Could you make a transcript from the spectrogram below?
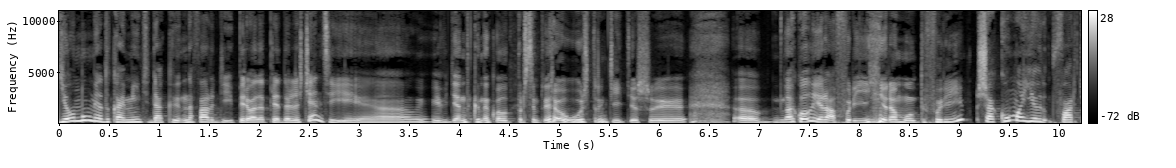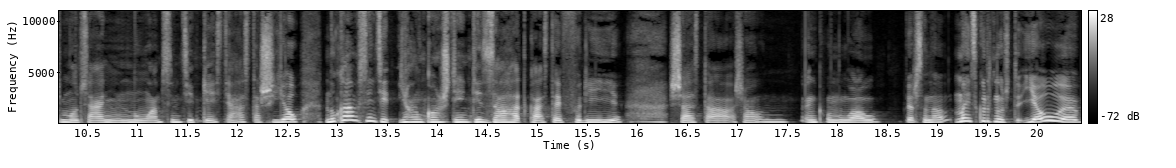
eu nu mi-aduc aminte dacă, în afară de perioada preadolescenței, evident, când acolo pur și simplu erau uși trântite și uh, acolo era furie, era multă furie. Și acum eu foarte mulți ani nu am simțit chestia asta și eu, nu că am simțit, eu am conștientizat că asta e furie și asta așa un, încă un wow personal. Mai scurt, nu știu, eu uh,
